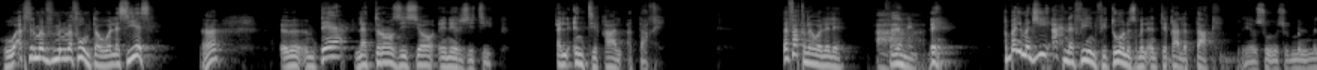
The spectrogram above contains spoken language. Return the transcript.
هو أكثر من مفهوم تو ولا سياسة ها؟ نتاع لا ترانزيسيون إنرجيتيك الانتقال الطاقي. اتفقنا ولا لا؟ آه فاهمين. به. قبل ما نجي إحنا فين في تونس من الانتقال الطاقي من, من,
